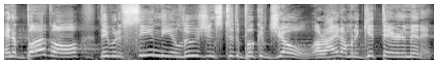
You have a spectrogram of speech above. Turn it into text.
And above all, they would have seen the allusions to the book of Joel. All right, I'm going to get there in a minute.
